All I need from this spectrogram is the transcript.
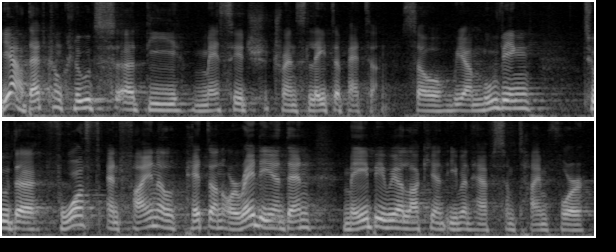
Yeah, that concludes uh, the message translator pattern. So we are moving to the fourth and final pattern already, and then maybe we are lucky and even have some time for,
